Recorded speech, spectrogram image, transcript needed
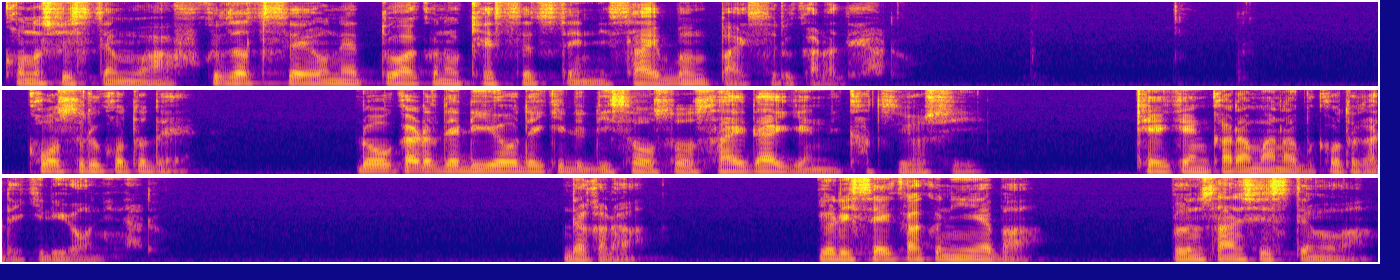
このシステムは複雑性をネットワークの結節点に再分配するからである。こうすることで、ローカルで利用できるリソースを最大限に活用し、経験から学ぶことができるようになる。だから、より正確に言えば、分散システムは、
